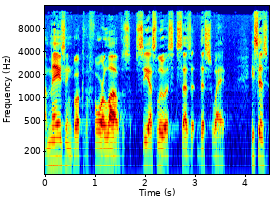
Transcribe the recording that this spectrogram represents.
amazing book, The Four Loves, C.S. Lewis says it this way He says,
